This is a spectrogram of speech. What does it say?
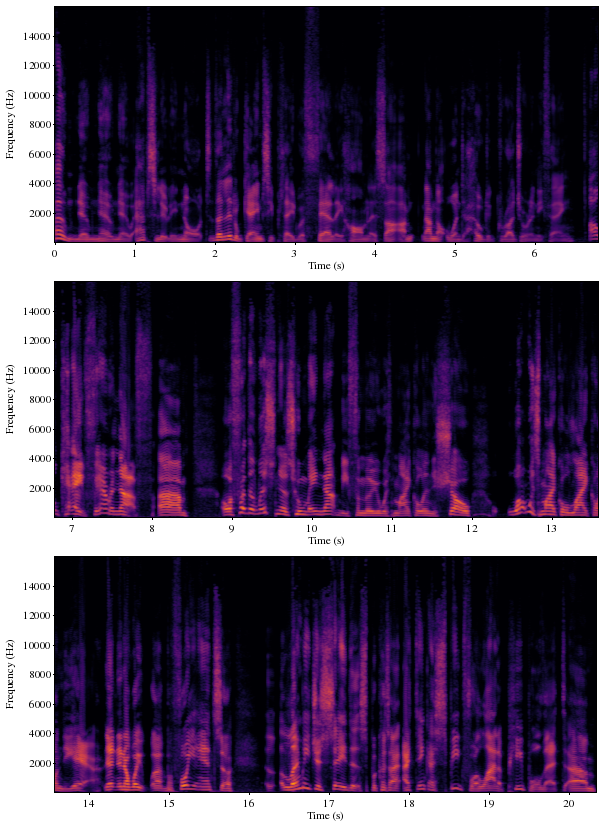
Oh no, no, no, absolutely not. The little games he played were fairly harmless. I, I'm I'm not one to hold a grudge or anything. Okay, fair enough. Um, or for the listeners who may not be familiar with Michael in the show, what was Michael like on the air? No, no, wait. Uh, before you answer, let me just say this because I, I think I speak for a lot of people that um,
